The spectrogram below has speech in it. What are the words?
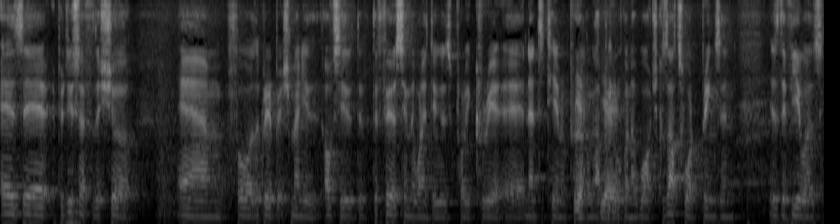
as a producer for the show, um, for the Great British Menu, obviously the, the first thing they want to do is probably create an entertainment program Yeah, that yeah, people are going to watch because that's what brings in is the viewers.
